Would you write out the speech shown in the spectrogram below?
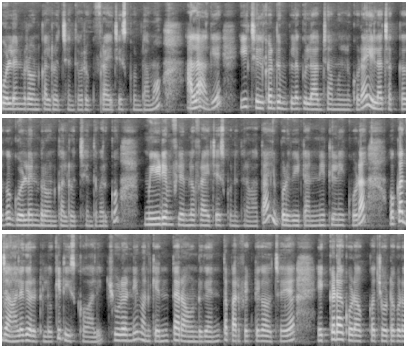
గోల్డెన్ బ్రౌన్ కలర్ వచ్చేంత వరకు ఫ్రై చేసుకుంటామో అలాగే ఈ చిలకడ దుంపల గులాబ్ జాములను కూడా ఇలా చక్కగా గోల్డెన్ బ్రౌన్ కలర్ వచ్చేంత వరకు మీడియం ఫ్లేమ్లో ఫ్రై చేసుకున్న తర్వాత ఇప్పుడు వీటన్నిటిని కూడా ఒక జాలిగరటిలోకి తీసుకోవాలి. చూడండి మనకి ఎంత రౌండ్గా ఎంత ఎంత పర్ఫెక్ట్గా వచ్చాయో ఎక్కడ కూడా ఒక్క చోట కూడా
